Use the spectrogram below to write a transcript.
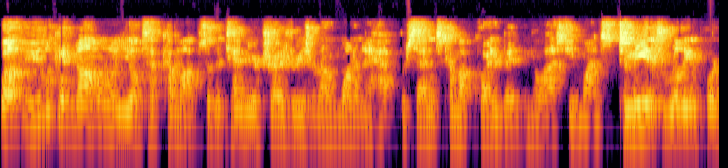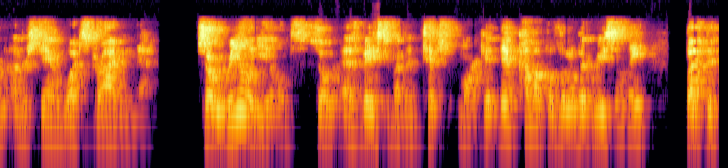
Well, you look at nominal yields have come up. So the 10 year treasury is around 1.5%. It's come up quite a bit in the last few months. To me, it's really important to understand what's driving that. So real yields, so as based on the TIPS market, they've come up a little bit recently, but the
